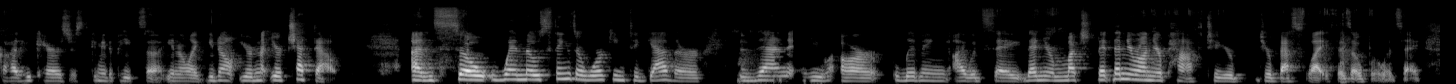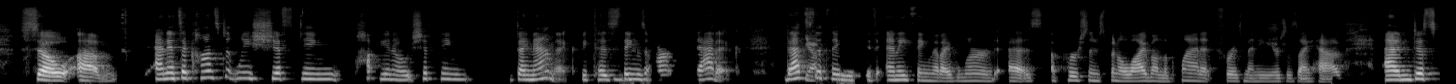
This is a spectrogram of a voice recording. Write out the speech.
God, who cares? Just give me the pizza. You know, like you don't, you're not, you're checked out. And so when those things are working together, then you are living, I would say, then you're much, then you're on your path to your, your best life, as Oprah would say. So, um, and it's a constantly shifting, you know, shifting dynamic because mm-hmm. things aren't static. That's the thing, if anything, that I've learned as a person who's been alive on the planet for as many years as I have, and just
